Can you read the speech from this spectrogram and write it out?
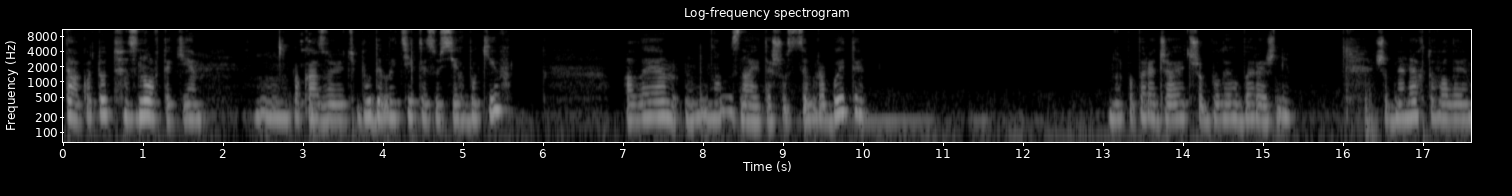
Так, отут знов таки показують, буде летіти з усіх боків. Але ну, знаєте, що з цим робити. Ну, попереджають, щоб були обережні, щоб не нехтували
